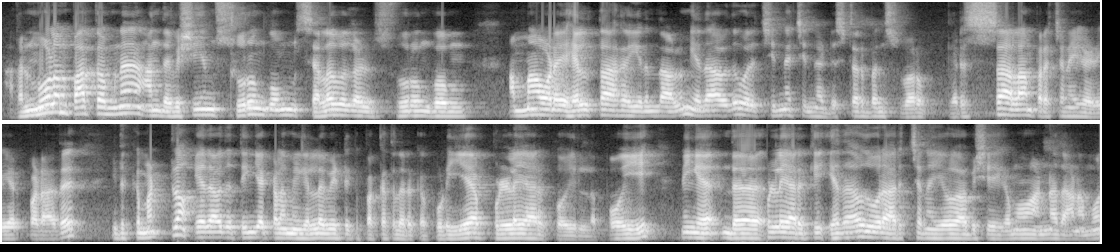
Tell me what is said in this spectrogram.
அதன் மூலம் பார்த்தோம்னா அந்த விஷயம் சுருங்கும் செலவுகள் சுருங்கும் அம்மாவோட ஹெல்த்தாக இருந்தாலும் ஏதாவது ஒரு சின்ன சின்ன டிஸ்டர்பன்ஸ் வரும். பெருசாலாம் பிரச்சனைகள் ஏற்படாது. இதுக்கு மட்டும் ஏதாவது திங்கக்கிழமைகளில் வீட்டுக்கு பக்கத்தில் இருக்கக்கூடிய பிள்ளையார் கோயிலில் போய் நீங்கள் இந்த பிள்ளையாருக்கு ஏதாவது ஒரு அர்ச்சனையோ அபிஷேகமோ அன்னதானமோ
